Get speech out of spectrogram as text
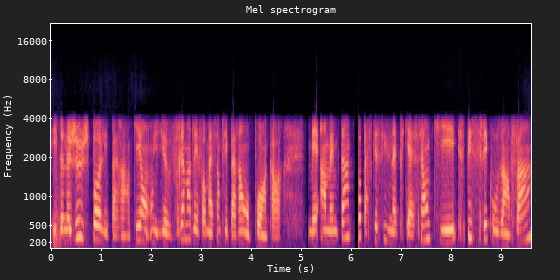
Et de ne juge pas les parents. Ok, il y a vraiment de l'information que les parents n'ont pas encore. Mais en même temps, pas parce que c'est une application qui est spécifique aux enfants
